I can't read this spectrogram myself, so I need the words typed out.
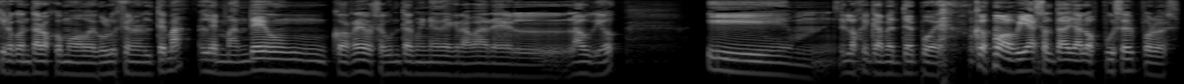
Quiero contaros cómo evoluciona el tema. Les mandé un correo según terminé de grabar el audio. Y lógicamente, pues, como había soltado ya los puses, pues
